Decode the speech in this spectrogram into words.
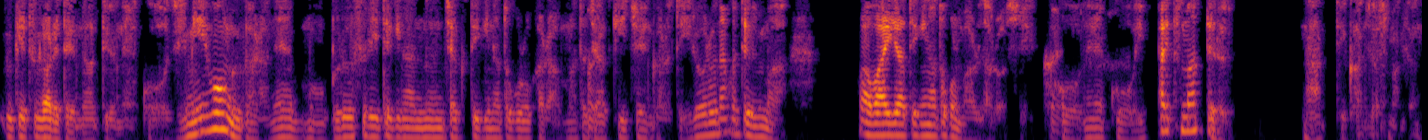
受け継がれてんだっていうね、こう、ジミー・ウォングからね、もうブルース・リー的なヌンチャク的なところから、またジャッキー・チェーンからって、いろいろなくて今、まあ、ワイヤー的なところもあるだろうし、はいこうね、こう、いっぱい詰まってるなっていう感じがしますよね。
